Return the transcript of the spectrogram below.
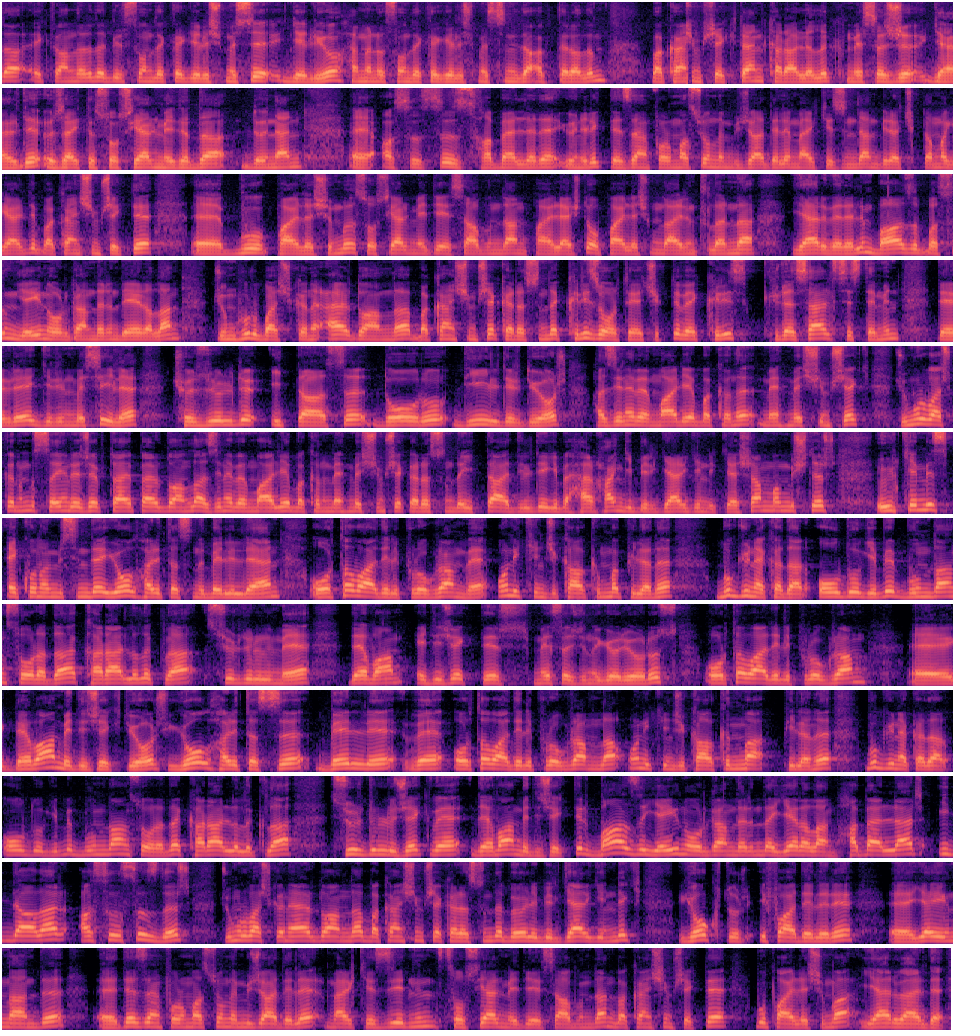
da ekranlara da bir son dakika gelişmesi geliyor. Hemen o son dakika gelişmesini de aktaralım. Bakan Şimşek'ten kararlılık mesajı geldi. Özellikle sosyal medyada dönen e, asılsız haberlere yönelik dezenformasyonla mücadele merkezinden bir açıklama geldi. Bakan Şimşek de e, bu paylaşımı sosyal medya hesabından paylaştı. O paylaşımın ayrıntılarına yer verelim. Bazı basın yayın organlarında yer alan Cumhurbaşkanı Erdoğan'la Bakan Şimşek arasında kriz ortaya çıktı ve kriz küresel sistemin devreye girilmesiyle çözüldü iddiası doğru değildir diyor Hazine ve Maliye Bakanı Mehmet Şimşek. Cumhurbaşkanımız Sayın Recep Tayyip Erdoğan'la Hazine ve Maliye Bakanı Mehmet Şimşek arasında iddia edildiği gibi herhangi bir gerginlik yaşanmamıştır. Ülkemiz ekonomisinde yol haritasını belirleyen orta vadeli program ve 12. kalkınma planı bugüne kadar olduğu gibi bundan sonra da kararlılıkla sürdürülmeye devam edecektir mesajını görüyoruz. Orta vadeli program e, devam edecek diyor. Yol haritası belli ve orta vadeli programla 12. kalkınma planı bugüne kadar olduğu gibi bundan sonra da kararlılıkla sürdürülecek ve devam edecektir. Bazı yayın organlarında yer alan haberler, iddialar asılsızdır. Cumhurbaşkanı Erdoğan'la Bakan Şimşek arasında böyle bir gerginlik yoktur ifadeleri e, yayınlandı. E, Dezenformasyonla Mücadele Merkezi'nin sosyal medya hesabından Bakan Şimşek de bu paylaşıma yer verdi.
